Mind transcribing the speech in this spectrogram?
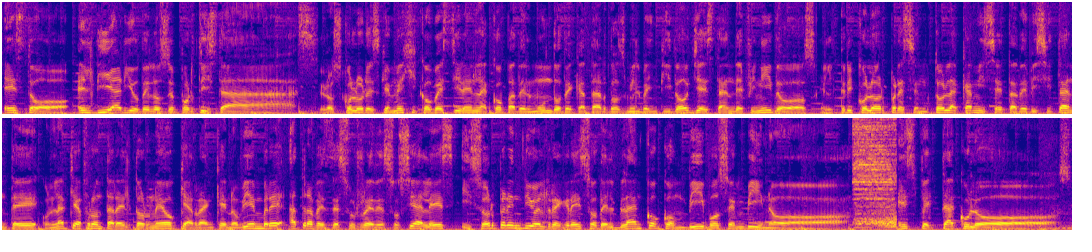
Esto, el diario de los deportistas. Los colores que México vestirá en la Copa del Mundo de Qatar 2022 ya están definidos. El tricolor presentó la camiseta de visitante con la que afrontará el torneo que arranca en noviembre a través de sus redes sociales y sorprendió el regreso del blanco con vivos en vino. Espectáculos.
